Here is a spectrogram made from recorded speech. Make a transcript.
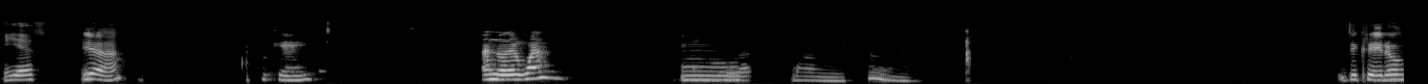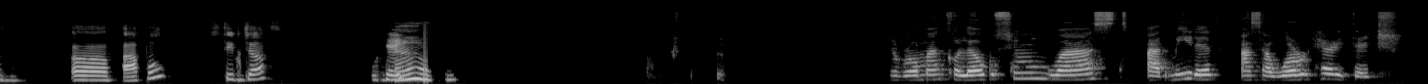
Yes. Yeah. Okay. Another one? Mm, One. Hmm. the creator of Apple, Steve Jobs. Okay. The Roman Colosseum was admitted as a World Heritage.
